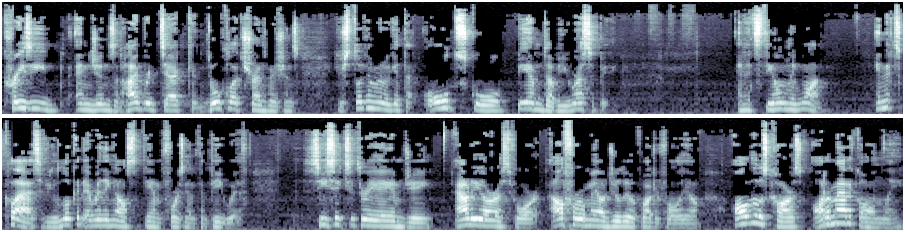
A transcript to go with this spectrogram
crazy engines and hybrid tech and dual clutch transmissions, you're still going to be able to get that old school BMW recipe. And it's the only one. In its class, if you look at everything else that the M4 is going to compete with, C63 AMG, Audi RS4, Alfa Romeo Giulia Quadrifoglio, all those cars, automatic only.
